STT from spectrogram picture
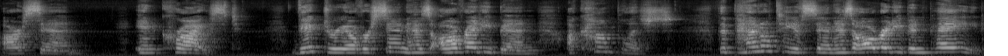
our sin. In Christ, victory over sin has already been accomplished. The penalty of sin has already been paid,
